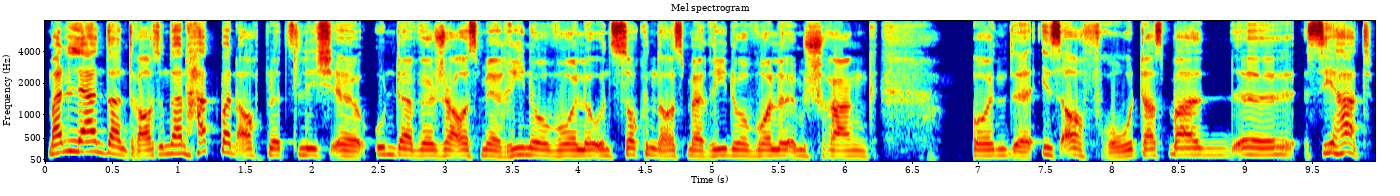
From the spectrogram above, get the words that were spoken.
man lernt dann draus und dann hat man auch plötzlich äh, Unterwäsche aus Merino-Wolle und Socken aus Merino-Wolle im Schrank und äh, ist auch froh, dass man äh, sie hat.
